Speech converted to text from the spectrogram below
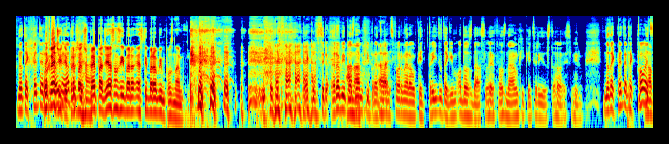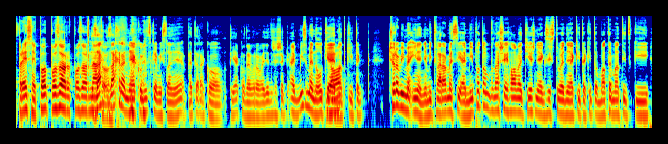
No tak Peter... Pokračujte, prepač, že... prepač, ja som si iba, ja si iba robím poznámky. Jakub si robí poznámky ano. pre Transformerov, keď prídu, tak im odovzdá svoje poznámky, keď prídu z toho vesmíru. No tak Peter, tak povedz... No presne, po, pozor, pozor na to. Zachraň nejaké ľudské myslenie, Peter, ako ty ako neurovedec, že však aj my sme nulky no. a jednotky, tak čo robíme iné? Nevytvárame si aj my potom v našej hlave tiež neexistuje nejaký takýto matematický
